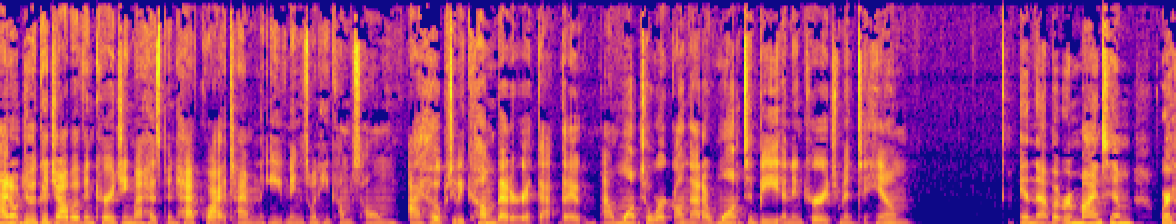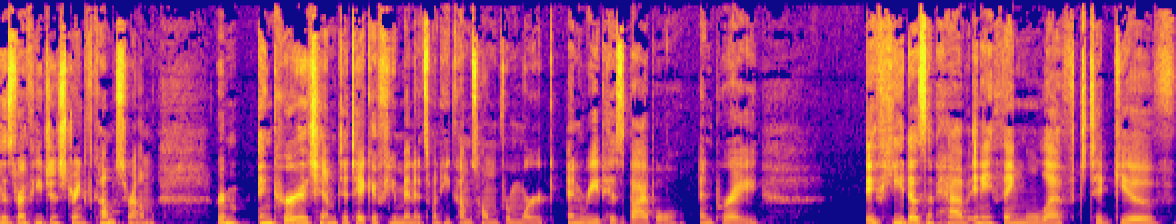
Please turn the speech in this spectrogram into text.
I don't do a good job of encouraging my husband to have quiet time in the evenings when he comes home. I hope to become better at that though. I want to work on that. I want to be an encouragement to him in that, but remind him where his refuge and strength comes from. Rem- encourage him to take a few minutes when he comes home from work and read his Bible and pray if he doesn't have anything left to give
